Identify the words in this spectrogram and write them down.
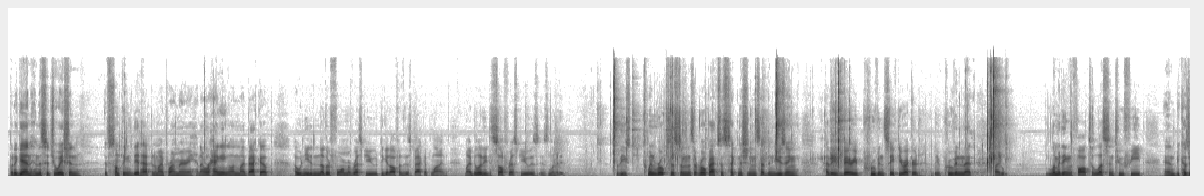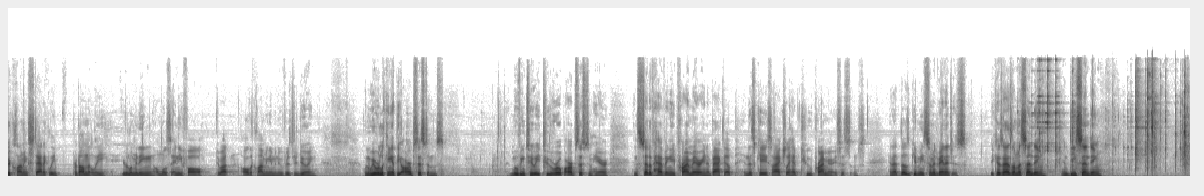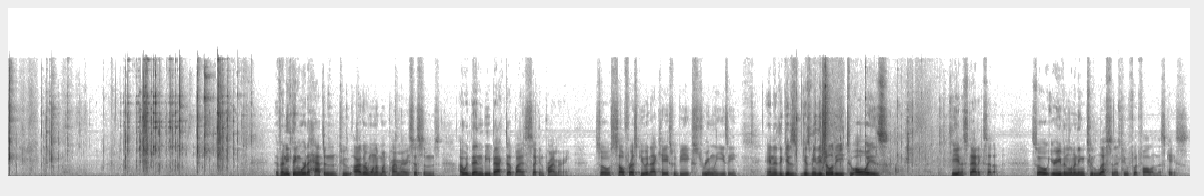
But again, in this situation, if something did happen to my primary and I were hanging on my backup, I would need another form of rescue to get off of this backup line. My ability to self-rescue is, is limited. So these twin rope systems that rope access technicians have been using have a very proven safety record. They've proven that by limiting the fall to less than two feet, and because you're climbing statically predominantly, you're limiting almost any fall throughout all the climbing and maneuvers you're doing. When we were looking at the ARB systems, moving to a two rope ARB system here, instead of having a primary and a backup, in this case, I actually have two primary systems. And that does give me some advantages because as I'm ascending and descending, If anything were to happen to either one of my primary systems, I would then be backed up by a second primary. So self-rescue in that case would be extremely easy, and it gives, gives me the ability to always be in a static setup. So you're even limiting to less than a two foot fall in this case.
